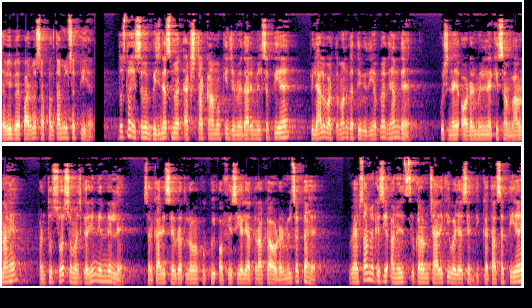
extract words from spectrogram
तभी व्यापार में सफलता मिल सकती है। दोस्तों, इस समय बिज़नेस में एक्स्ट्रा कामों की ज़िम्मेदारी मिल सकती है। फ़िलहाल वर्तमान गतिविधियों पर ध्यान दें। कुछ नए ऑर्डर मिलने की संभावना है, परंतु सोच समझकर ही निर्णय लें। सरकारी सेवरत लोगों को कोई ऑफिशियल यात्रा का ऑर्डर मिल सकता है। व्यवसाय में किसी अनिश्चित कर्मचारी की वजह से दिक्कत आ सकती है।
